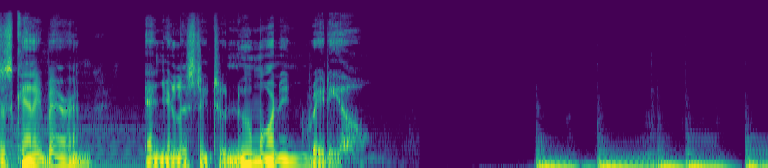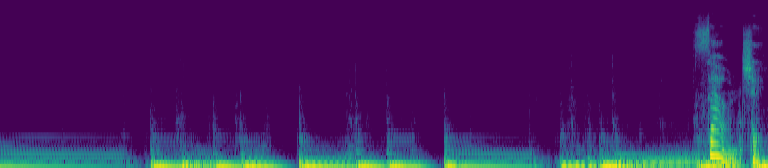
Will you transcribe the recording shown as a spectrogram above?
This is Kenny Barron, and you're listening to New Morning Radio. Sound check.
